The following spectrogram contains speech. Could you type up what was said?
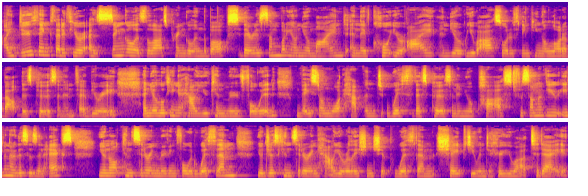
I do think that if you're as single as the last Pringle in the box, there is somebody on your mind and they've caught your eye and you're you are sort of thinking a lot about this person in February and you're looking at how you can move forward based on what happened with this person in your past. For some of you, even though this is an ex, you're not considering moving forward with them. You're just considering how your relationship with them shaped you into who you are today.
